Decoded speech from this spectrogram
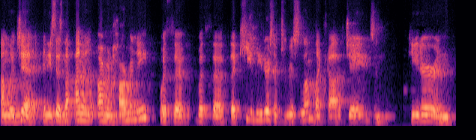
I'm legit. And he says, I'm in, I'm in harmony with, the, with the, the key leaders of Jerusalem, like uh, James and Peter and,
